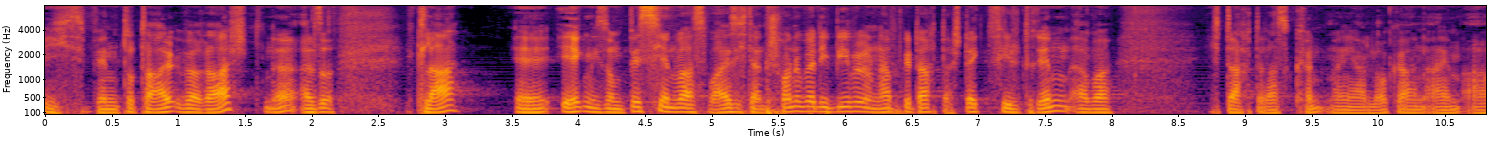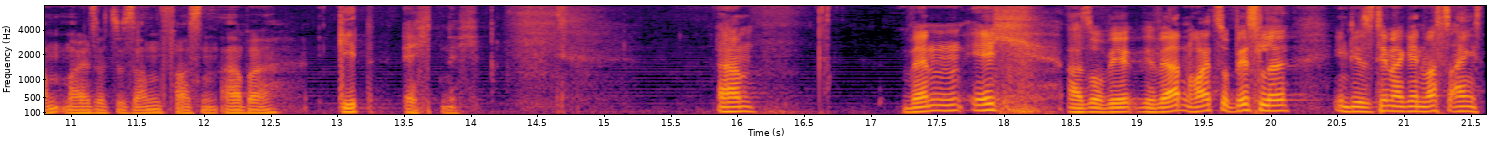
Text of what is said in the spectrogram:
ich bin total überrascht. Ne? Also klar, äh, irgendwie so ein bisschen was weiß ich dann schon über die Bibel und habe gedacht, da steckt viel drin, aber ich dachte, das könnte man ja locker an einem Abend mal so zusammenfassen, aber geht echt nicht. Ähm, wenn ich, also wir, wir werden heute so ein bisschen in dieses Thema gehen, was eigentlich,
